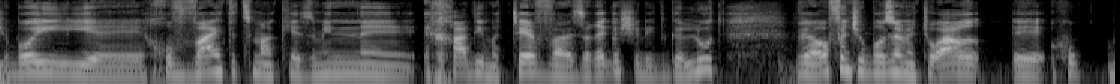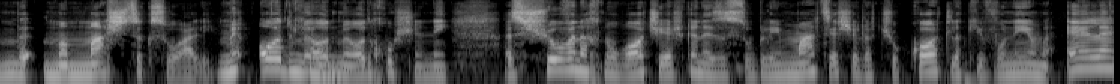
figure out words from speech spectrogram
שבו היא אה, חווה את עצמה כאיזה מין אה, אחד עם הטבע, איזה רגע של התגלות, והאופן שבו זה מתואר אה, הוא ממש סקסואלי, מאוד מאוד מאוד חושני. אז שוב אנחנו רואות שיש כאן איזו סובלימציה של התשוקות לכיוונים האלה.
